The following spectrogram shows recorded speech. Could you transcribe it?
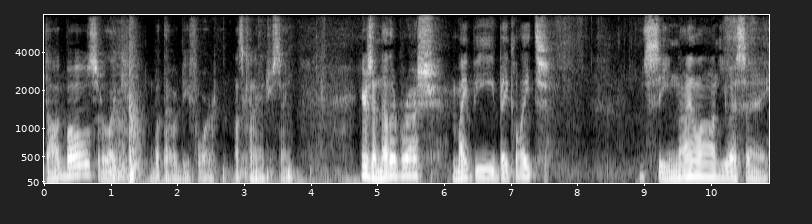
dog bowls or like what that would be for. That's kind of interesting. Here's another brush. Might be Bakelite. Let's see, Nylon USA.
